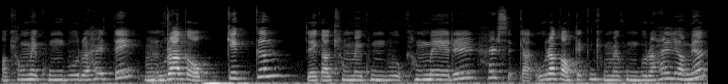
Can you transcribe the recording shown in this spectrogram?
어, 경매 공부를 할 때 음. 우라가 없게끔 내가 경매 공부 경매를 할 수, 그러니까 우라가 없게끔 경매 공부를 하려면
